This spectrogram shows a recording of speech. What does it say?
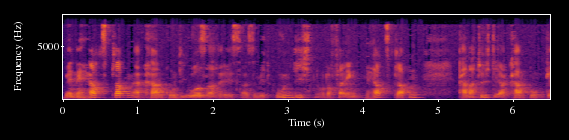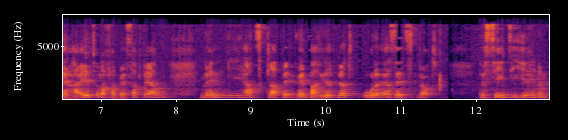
Wenn eine Herzklappenerkrankung die Ursache ist, also mit undichten oder verengten Herzklappen, kann natürlich die Erkrankung geheilt oder verbessert werden, wenn die Herzklappe repariert wird oder ersetzt wird. Das sehen Sie hier in einem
